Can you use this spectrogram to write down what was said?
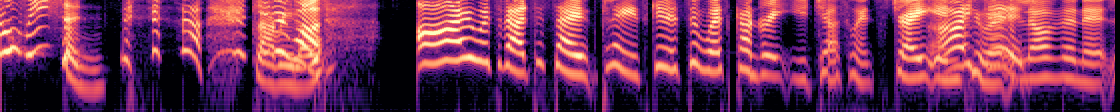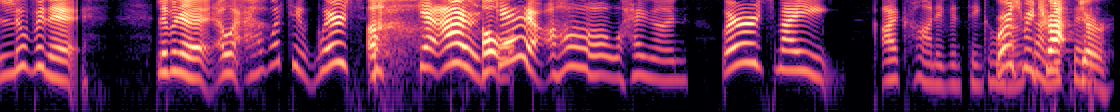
No reason. Clarrie you know what? I was about to say, please give us some West Country. You just went straight into I it, loving it, loving it, loving it. Oh, uh, what's it? Where's get out? Oh. Get it! Oh, hang on. Where's my? I can't even think of. Where's my tractor?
